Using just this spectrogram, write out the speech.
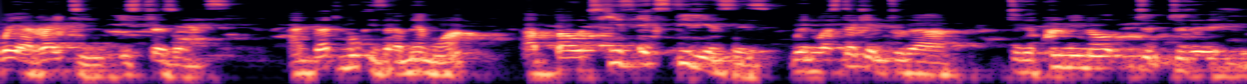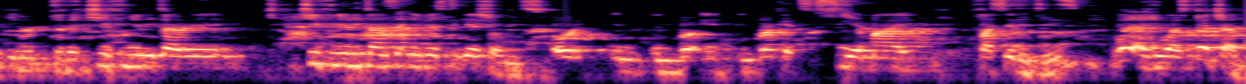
where writing is treasonous. And that book is a memoir about his experiences when he was taken to the to the criminal to, to the you know to the chief military chief militancy investigations or in, in, in brackets CMI facilities where he was tortured.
